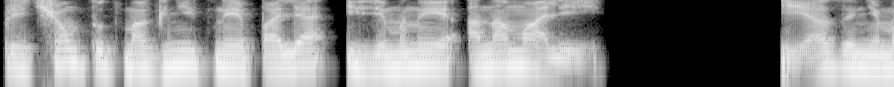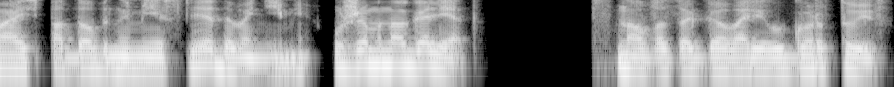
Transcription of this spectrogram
Причем тут магнитные поля и земные аномалии? Я занимаюсь подобными исследованиями уже много лет. Снова заговорил Гуртуев.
